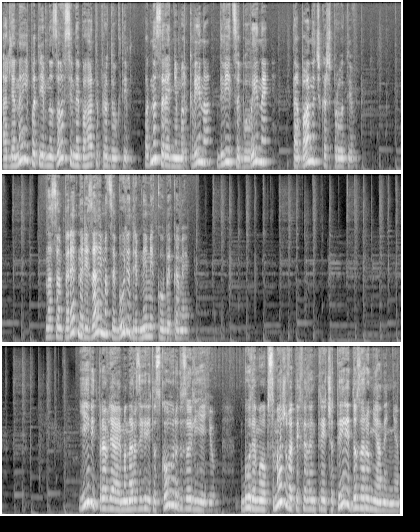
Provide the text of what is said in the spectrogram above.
А для неї потрібно зовсім небагато продуктів: одна середня морквина, дві цибулини та баночка шпротів. Насамперед нарізаємо цибулю дрібними кубиками. Її відправляємо на розігріту сковороду з олією. Будемо обсмажувати хвилин 3-4 до зарум'янення.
